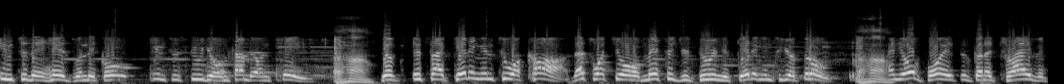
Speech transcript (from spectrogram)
into their heads when they go into studio on stage. Uh huh. It's like getting into a car. That's what your message is doing, is getting into your throat. Uh-huh. And your voice is going to drive it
